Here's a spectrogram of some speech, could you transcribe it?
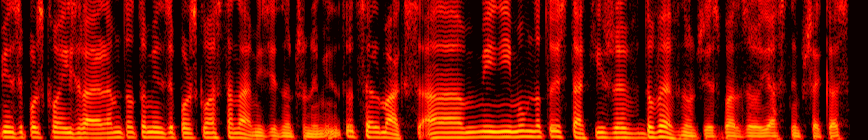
między Polską a Izraelem, no to między Polską a Stanami Zjednoczonymi. No to cel max. A minimum no to jest taki, że do wewnątrz jest bardzo jasny przekaz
